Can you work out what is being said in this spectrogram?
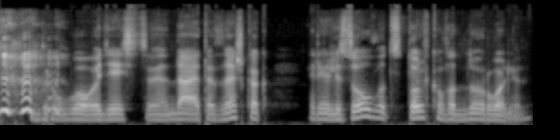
другого действия. Да, это знаешь, как реализовываться только в одной роли.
